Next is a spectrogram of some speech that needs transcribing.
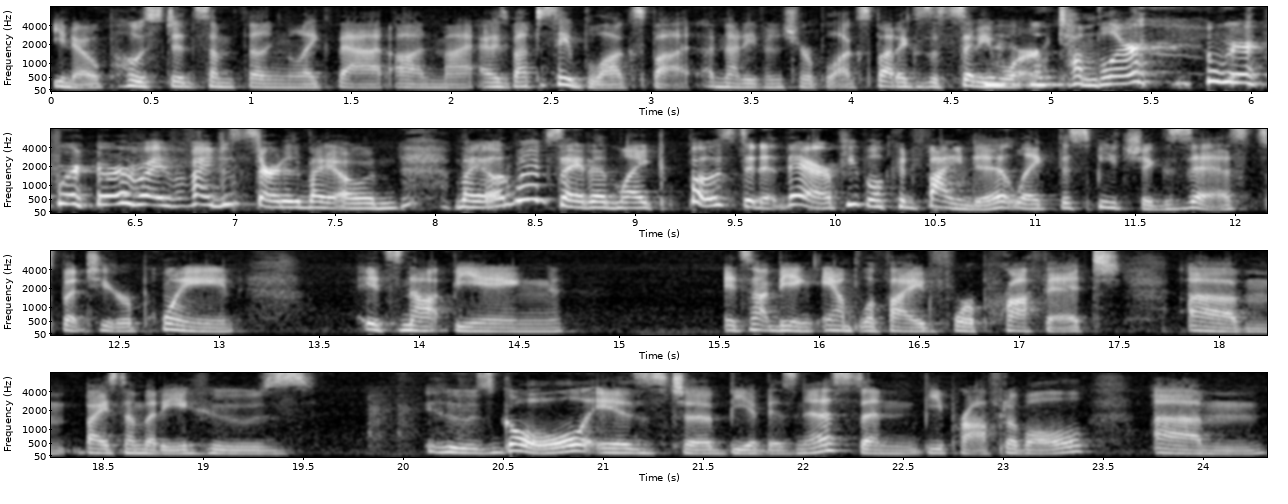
you know, posted something like that on my, I was about to say Blogspot. I'm not even sure Blogspot exists anymore. Tumblr, where, where, if I just started my own, my own website and like posted it there, people could find it. Like the speech exists. But to your point, it's not being, it's not being amplified for profit um, by somebody who's whose goal is to be a business and be profitable um,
